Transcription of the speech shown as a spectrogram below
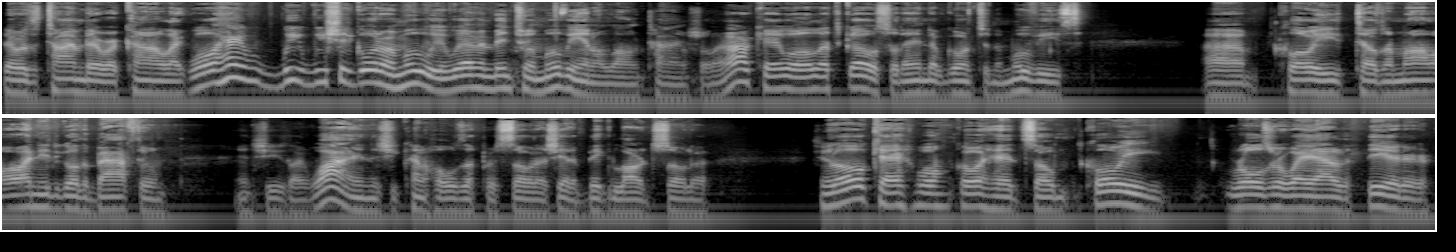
there was a time they were kind of like, "Well, hey, we we should go to a movie. We haven't been to a movie in a long time." So like, okay, well, let's go. So they end up going to the movies. Um, Chloe tells her mom, "Oh, I need to go to the bathroom," and she's like, "Why?" And then she kind of holds up her soda. She had a big, large soda. She's like, okay, well, go ahead. So Chloe rolls her way out of the theater,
